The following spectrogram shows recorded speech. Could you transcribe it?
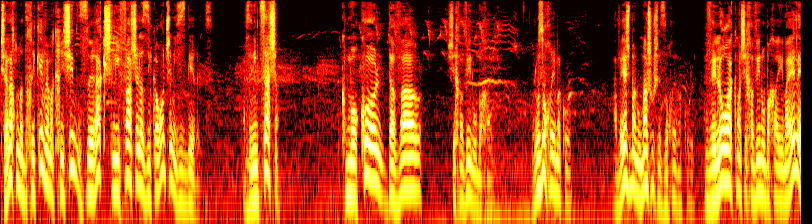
כשאנחנו מדחיקים ומכחישים, זה רק שליפה של הזיכרון שנסגרת. אבל זה נמצא שם. כמו כל דבר שחווינו בחיים. לא זוכרים הכל, אבל יש בנו משהו שזוכר הכל. ולא רק מה שחווינו בחיים האלה,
